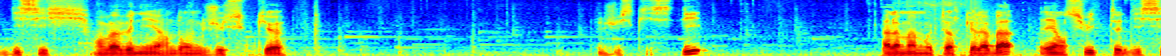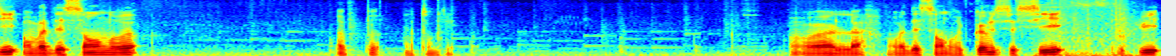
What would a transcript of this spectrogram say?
d'ici, on va venir donc jusque jusqu'ici. À la même hauteur que là-bas. Et ensuite, d'ici, on va descendre... Hop, attendez. Voilà, on va descendre comme ceci. Et puis,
